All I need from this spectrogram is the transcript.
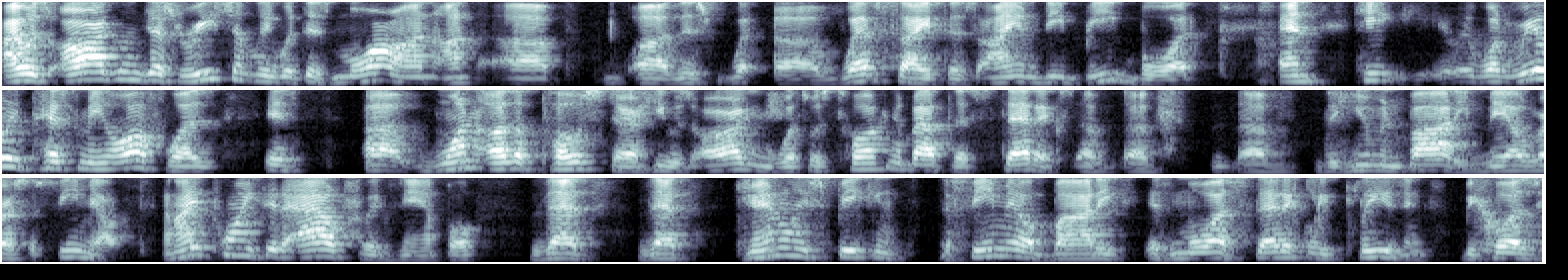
I was arguing just recently with this moron on uh, uh, this uh, website, this IMDb board, and he. What really pissed me off was is uh, one other poster he was arguing with was talking about the aesthetics of, of, of the human body, male versus female. And I pointed out, for example, that that generally speaking, the female body is more aesthetically pleasing because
